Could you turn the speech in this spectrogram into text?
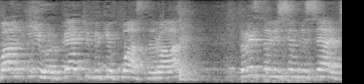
Пан Ігор, 5 тюбиків пасти раз. 380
